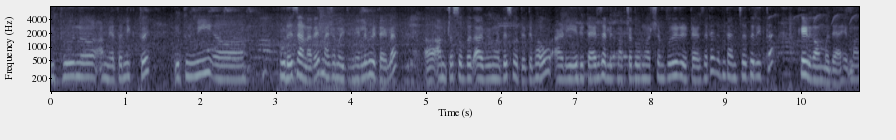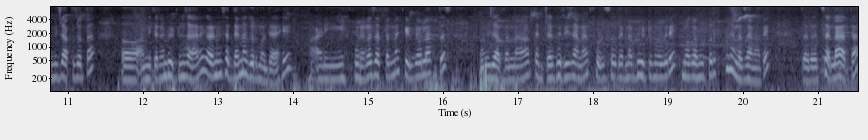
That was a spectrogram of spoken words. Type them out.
इथून आम्ही आता निघतो आहे इथून मी पुढे जाणार आहे माझ्या मैत्रिणीला भेटायला. आमच्यासोबत आर्मीमध्येच होते ते भाऊ आणि रिटायर झालेत. मागच्या दोन वर्षांपूर्वी रिटायर झाले आणि त्यांचं घर इथं केडगावमध्ये आहे. मग आम्ही जाता जाता आम्ही त्यांना भेटून जाणार आहे. कारण मी सध्या नगरमध्ये आहे आणि पुण्याला जाताना केडगाव लागतंच. आम्ही जाताना त्यांच्या घरी जाणार. थोडंसं त्यांना भेटून वगैरे मग आम्ही परत पुण्याला जाणार आहे. तर चला आता.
